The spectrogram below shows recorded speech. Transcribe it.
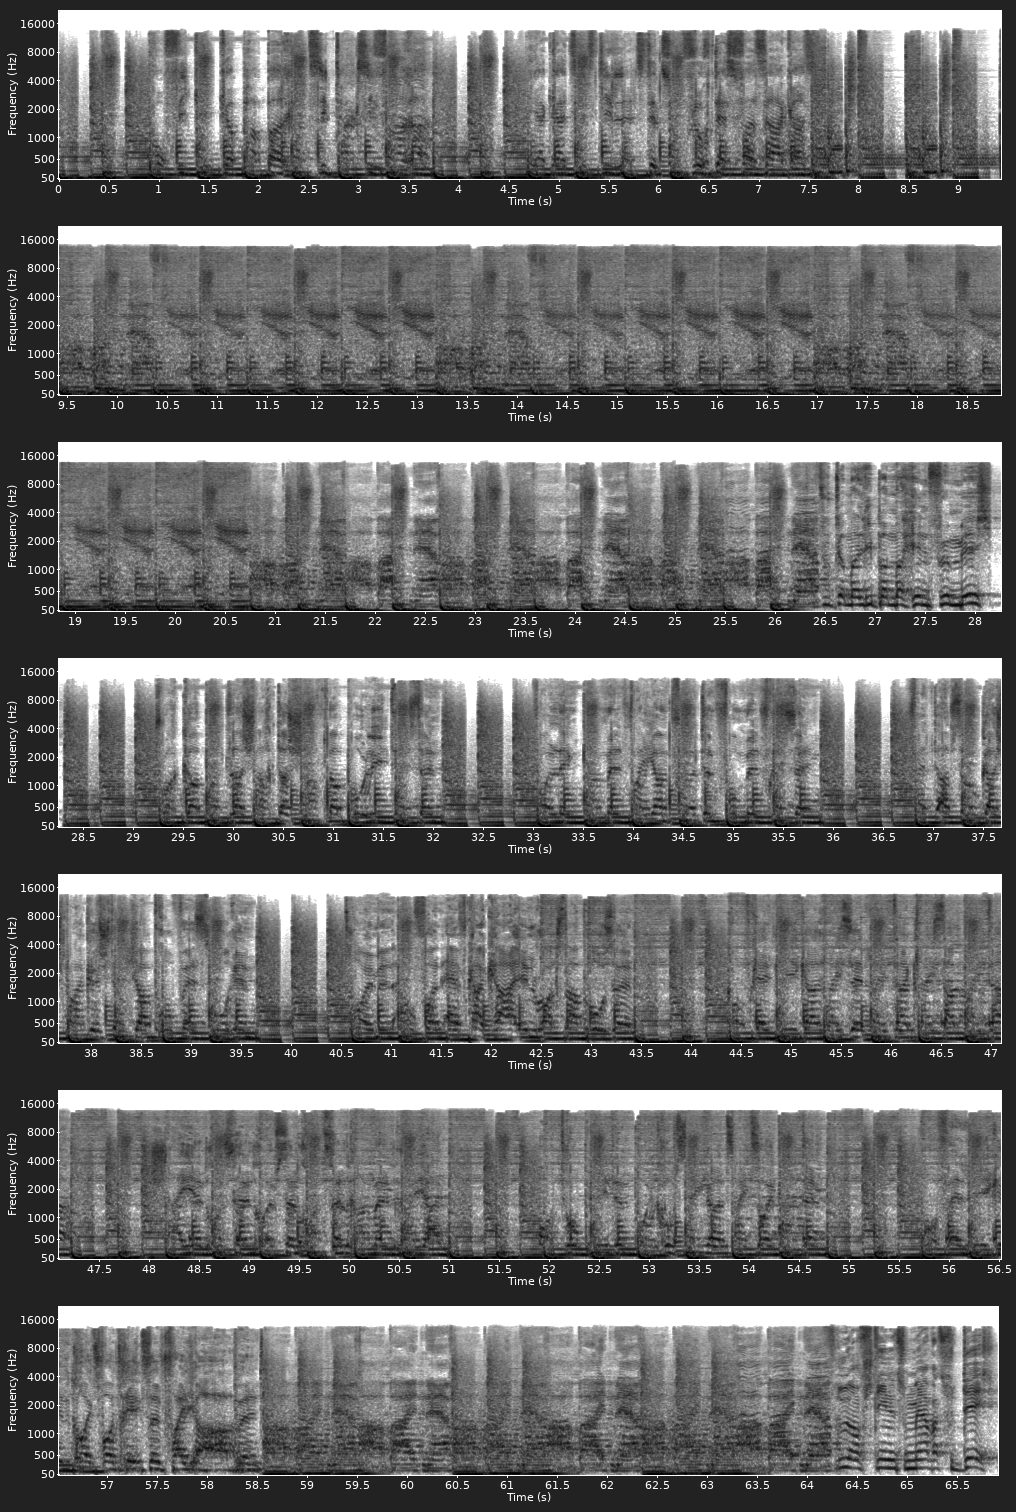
Profi-Kicker, Paparazzi, Taxifahrer. Ehrgeiz ist die letzte Zuflucht des Versagers. mal lieber mal hin für mich. Trucker, Butler, Schachter, Schaffner, Politessen. Vollen Gammel, feiern, flirten, fummeln, fressen. Fettabsauger, Spargelstecher, Professorin. Träumen auch von FKK in Rockstar-Posen. Kopfgeldjäger, Reiseleiter, Gleisarbeiter. Schreien, rüsseln, rülpsen, rotzen, rammen, reiern. Orthopäden, Bullgroup, Sänger, Zeitsoldaten verlegen, Kreuzworträtsel, Feierabend. Arbeit mehr, ne, Arbeit mehr, ne, Arbeit mehr, ne, Arbeit mehr, Arbeit mehr, Arbeit mehr. Früh aufstehen und zu mehr was für dich.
